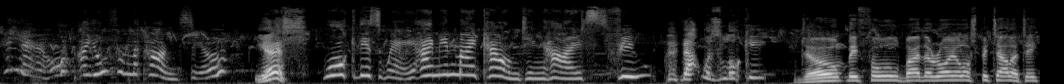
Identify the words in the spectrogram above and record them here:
Hello, are you from the council? Yes. Walk this way. I'm in my counting house. Phew, that was lucky. Don't be fooled by the royal hospitality.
